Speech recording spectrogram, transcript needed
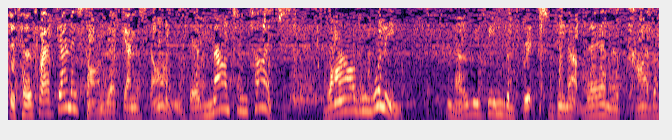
Ditto for Afghanistan. The Afghanistanis, they're mountain types, wild and woolly. You know, we've been, the Brits have been up there, and the Khyber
